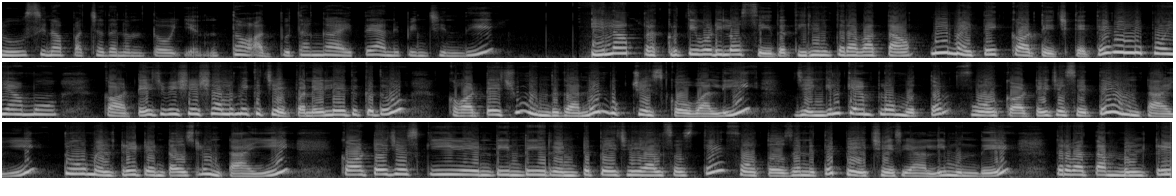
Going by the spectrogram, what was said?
చూసిన పచ్చదనంతో ఎంతో అద్భుతంగా అయితే అనిపించింది. ఇలా ప్రకృతి ఒడిలో సేద తీరిన తర్వాత మేమైతే కాటేజ్కి అయితే వెళ్ళిపోయాము. కాటేజ్ విశేషాలు మీకు చెప్పనే లేదు కదూ? కాటేజ్ ముందుగానే బుక్ చేసుకోవాలి. జంగిల్ క్యాంప్లో మొత్తం ఫోర్ కాటేజెస్ అయితే ఉంటాయి. టూ మిలిటరీ టెంట్ హౌస్లు ఉంటాయి. కాటేజెస్కి ఏంటి రెంట్ పే చేయాల్సి వస్తే ఫోర్ థౌజండ్ అయితే పే చేయాలి ముందే. తర్వాత మిలిటరీ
